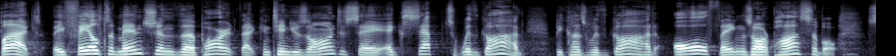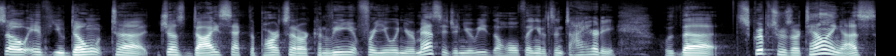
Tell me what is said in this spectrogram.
But they fail to mention the part that continues on to say, except with God, because with God, all things are possible. So if you don't uh, just dissect the parts that are convenient for you in your message and you read the whole thing in its entirety, the scriptures are telling us,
